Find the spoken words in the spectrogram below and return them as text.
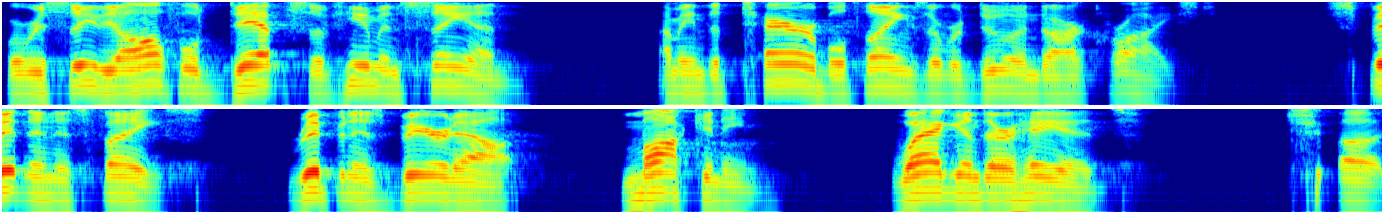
where we see the awful depths of human sin. I mean, the terrible things that we're doing to our Christ, spitting in his face, ripping his beard out, mocking him, wagging their heads, uh,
